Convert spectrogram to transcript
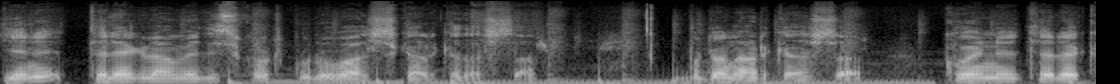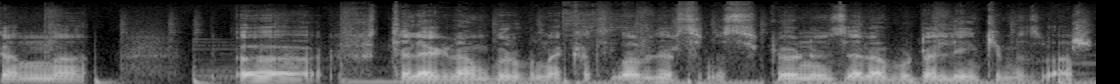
Yeni Telegram ve Discord grubu açtık arkadaşlar. Buradan arkadaşlar CoinTR kanalına e, Telegram grubuna katılabilirsiniz. Gördüğünüz üzere burada linkimiz var.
